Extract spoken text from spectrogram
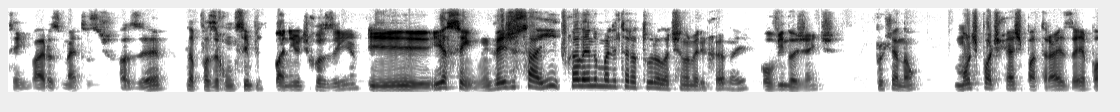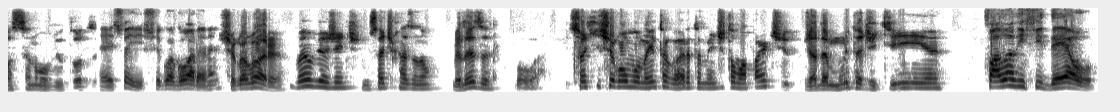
Tem vários métodos de fazer. Dá pra fazer com um simples paninho de cozinha. E, e assim, em vez de sair, fica lendo uma literatura latino-americana aí, ouvindo a gente. Por que não? Um monte de podcast pra trás aí, aposto que você não ouviu todos. É isso aí, chegou agora, né? Chegou agora, vai ouvir a gente, não sai de casa não, beleza? Boa. Só que chegou o momento agora também de tomar partido. Já deu muita diquinha. Falando em Fidel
